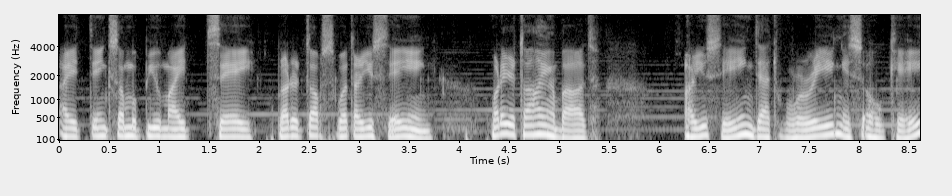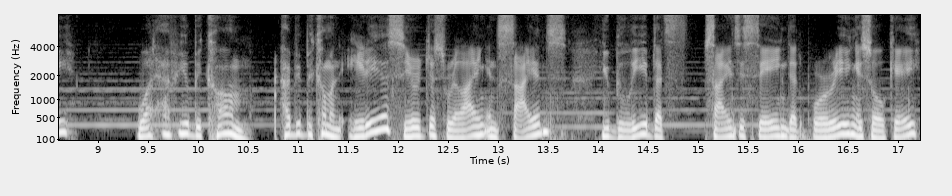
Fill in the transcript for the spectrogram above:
I think some of you might say, Brother Tops, what are you saying? What are you talking about? Are you saying that worrying is okay? What have you become? Have you become an atheist? You're just relying in science? You believe that science is saying that worrying is okay?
